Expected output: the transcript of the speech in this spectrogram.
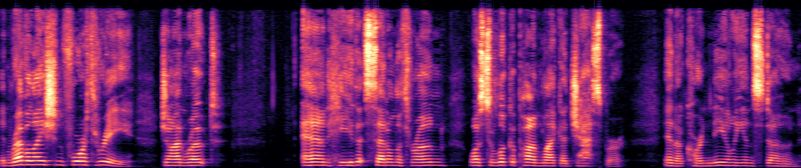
In Revelation 4 3, John wrote, And he that sat on the throne was to look upon like a jasper and a cornelian stone.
